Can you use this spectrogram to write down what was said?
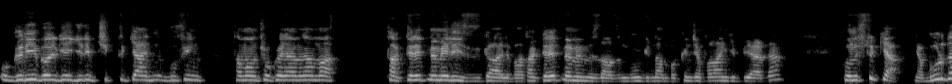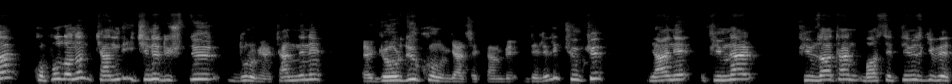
o gri bölgeye girip çıktık yani bu film tamam çok önemli ama takdir etmemeliyiz galiba. Takdir etmememiz lazım bugünden bakınca falan gibi bir yerden konuştuk ya. Ya burada Coppola'nın kendi içine düştüğü durum yani kendini e, gördüğü konum gerçekten bir delilik. Çünkü yani filmler film zaten bahsettiğimiz gibi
